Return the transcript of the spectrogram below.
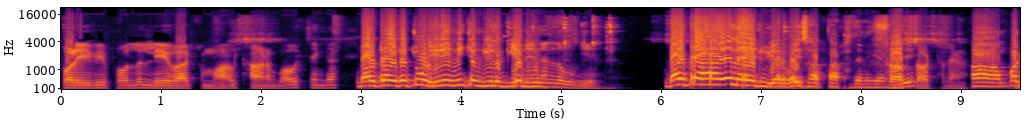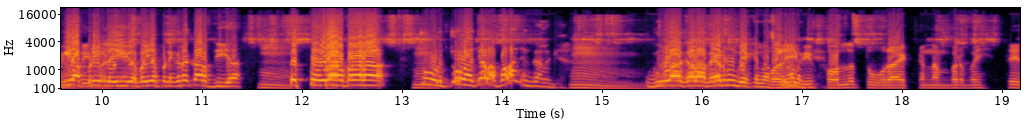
ਪਲੀ ਵੀ ਫੁੱਲ ਲੇਵਾ ਕਮਾਲ ਥਾਣ ਬਹੁਤ ਚੰਗਾ। ਡਾਕਟਰ ਇਹ ਤਾਂ ਝੋਲੀ ਦੀ ਇੰਨੀ ਚੰਗੀ ਲੱਗੀ ਆ ਕਿੰਨੇ ਲਊਗੀ ਡਾਕਟਰ ਇਹ ਲੈ ਜੂ ਯਾਰ ਬਾਈ 7-8 ਦਿਨ ਯਾਰ ਹਜੇ। 7-8 ਦਿਨ। ਹਾਂ ਬਾਕੀ ਆਪਣੀ ਲਈ ਆ ਬਾਈ ਆਪਣੇ ਕਿਹੜਾ ਘਰ ਦੀ ਆ। ਤੇ ਤੋਰਾ ਤਾਲਾ ਝੋਲ ਝੋਲਾ ਝਾਲਾ ਬੜਾ ਚੰਗਾ ਲੱਗਿਆ। ਹੂੰ। ਗੋਲਾ ਗਾਲਾ ਬੈਠ ਨੂੰ ਵੇਖ ਪਲੀ ਸੋਹਣਾ ਵੀ ਫੁੱਲ ਤੋਰਾ ਇੱਕ ਨੰਬਰ ਬਈ ਤੇ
